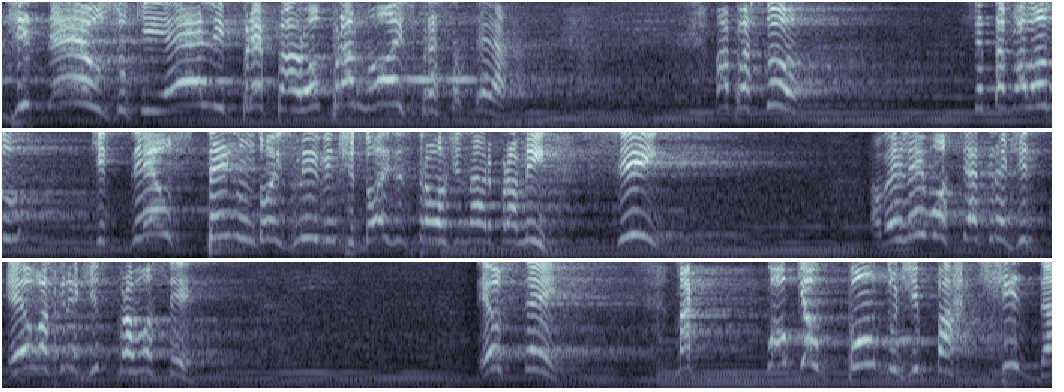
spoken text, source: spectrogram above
de Deus, o que Ele preparou para nós, para essa terra. Mas, pastor, você está falando que Deus tem um 2022 extraordinário para mim? Sim, Talvez nem você acredite, eu acredito para você. Deus tem. Mas qual que é o ponto de partida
